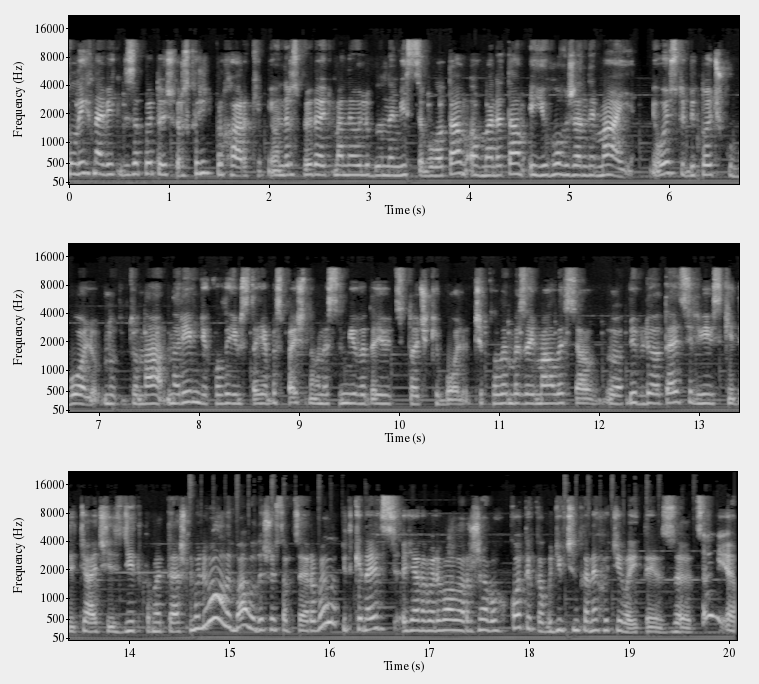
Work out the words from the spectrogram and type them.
коли їх навіть не запитуєш, розкажіть про Харків, і вони розповідають, в мене улюблене місце було там, а в мене там, і його вже немає. І ось тобі точку болю. Ну тобто на, на рівні, коли їм стає безпечно, вони самі видають точки болю. Чи коли ми займалися в бібліотеці Львівській дитячій з дітками, теж малювали бабу, де щось там це робила. Під кінець я намалювала рожевого котика, бо дівчинка не хотіла йти з цей.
